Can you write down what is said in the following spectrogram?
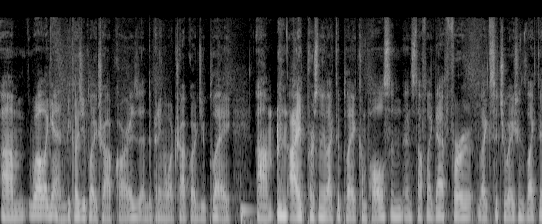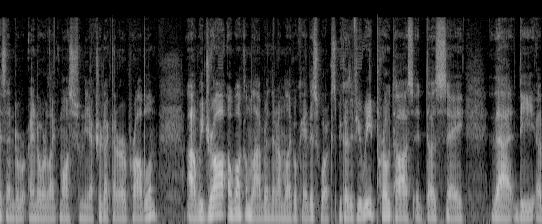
Um, well, again, because you play trap cards, and depending on what trap cards you play, um, I personally like to play compulse and, and stuff like that for like situations like this, and or, and or like monsters from the extra deck that are a problem. Uh, we draw a welcome labyrinth, and I'm like, okay, this works because if you read Protoss, it does say that the uh,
